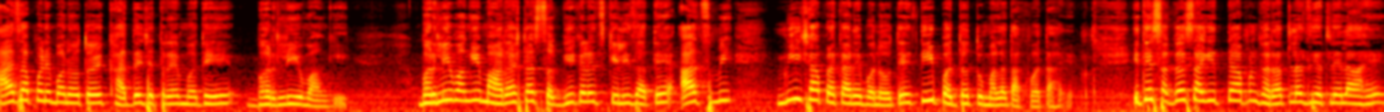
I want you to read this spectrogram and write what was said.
आज आपण बनवतोय खाद्यजत्रेमध्ये भरली वांगी. भरली वांगी महाराष्ट्रात सगळीकडेच केली जाते. आज मी मी ज्या प्रकारे बनवते ती पद्धत तुम्हाला दाखवत आहे. इथे सगळं साहित्य आपण घरातलंच घेतलेलं आहे.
